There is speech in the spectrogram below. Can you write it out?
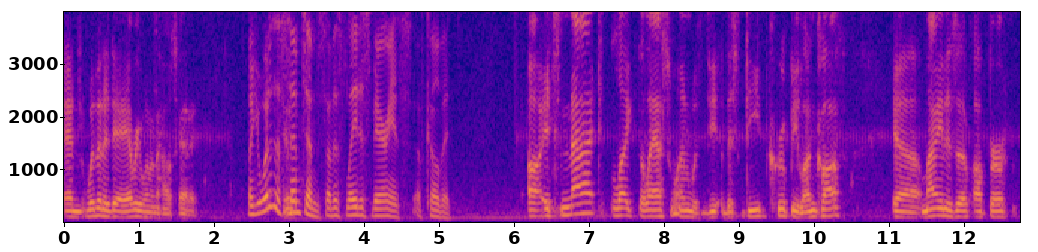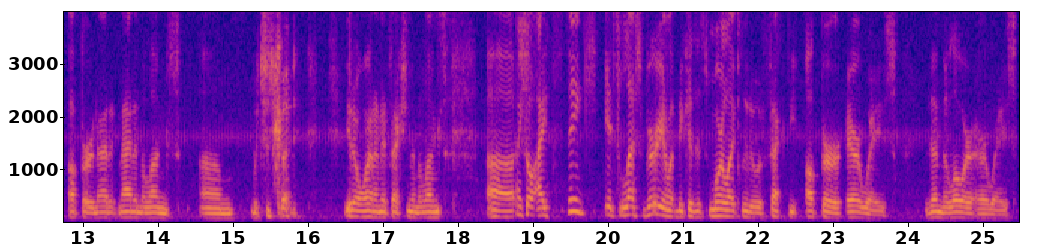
and within a day, everyone in the house had it. Like, what are the yeah. symptoms of this latest variants of COVID? Uh, it's not like the last one with d- this deep, croupy lung cough. Uh, mine is a upper, upper, not not in the lungs, um, which is good. You don't want an infection in the lungs. Uh, like, so I think it's less virulent because it's more likely to affect the upper airways than the lower airways,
